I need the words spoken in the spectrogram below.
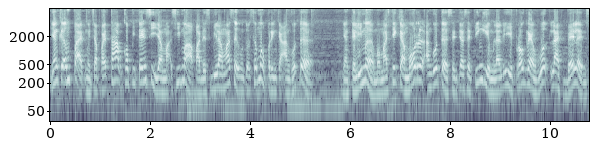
Yang keempat, mencapai tahap kompetensi yang maksima pada sebilang masa untuk semua peringkat anggota. Yang kelima, memastikan moral anggota sentiasa tinggi melalui program Work-Life Balance.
